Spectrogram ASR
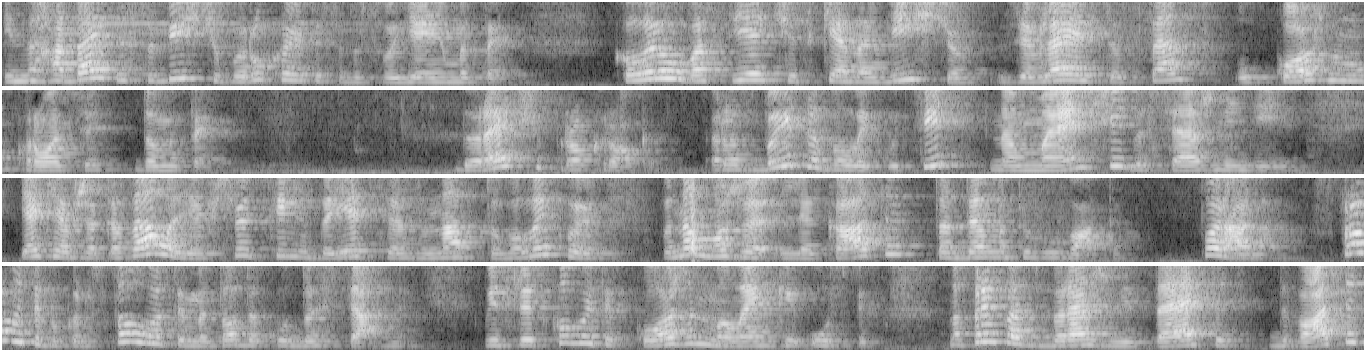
і нагадайте собі, що ви рухаєтеся до своєї мети. Коли у вас є чітке навіщо, з'являється сенс у кожному кроці до мети. До речі, про кроки. Розбийте велику ціль на менші досяжні дії. Як я вже казала, якщо ціль здається занадто великою, вона може лякати та демотивувати. Порада. Спробуйте використовувати методику досягнень. Відслідковуйте кожен маленький успіх, наприклад, збережені 10, 20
